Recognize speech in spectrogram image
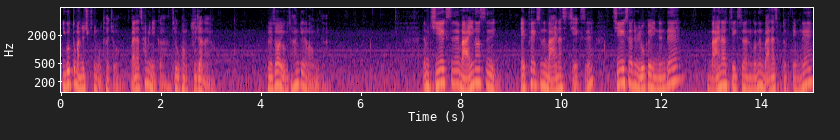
이것도 만족시키지 못하죠 마이너스 3이니까 제곱하면 9잖아요 그래서 여기서 한 개가 나옵니다 그다음 gx 마이너스 fx는 마이너스 gx gx가 좀 이렇게 있는데 마이너스 gx라는 거는 마이너스 붙었기 때문에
